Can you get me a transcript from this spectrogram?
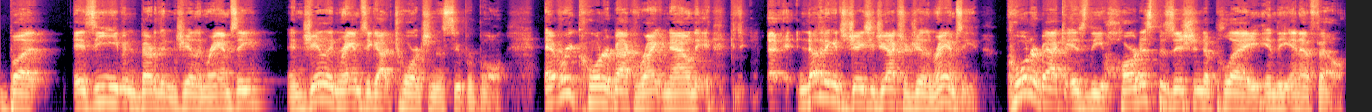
but is he even better than Jalen Ramsey? And Jalen Ramsey got torched in the Super Bowl. Every cornerback right now, uh, nothing against J.C. Jackson or Jalen Ramsey. Cornerback is the hardest position to play in the NFL.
